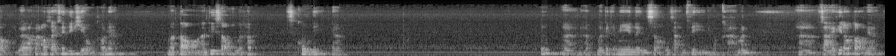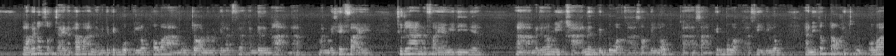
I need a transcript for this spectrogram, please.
ต่อแล้วเราก็เอาสายเส้นที่เขียวของเขาเนี่ย มาต่ออันที่สองนะครับสักครู่นี้นะครับปึ๊บอ่านะครับ มันก็จะมีหนึ่งสองสามสี่นะครับ ขามันอ่าสายที่เราต่อเนี่ย เราไม่ต้องสนใจนะครับ ว่าอันไหนมันจะเป็นบวกเป็นลบเพราะว่าวงจรมันเป็นลักษณะการเดินผ่านนะครับ มันไม่ใช่ไฟชุดล่างนะไฟ LED เนี่ยอ่ามันจะต้องมีขาหนึ่งเป็นบวกขาสองเป็นลบขาสามเป็นบวกขาสี่เป็นลบ อันนี้ต้องต่อให้ถูกเพราะว่า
